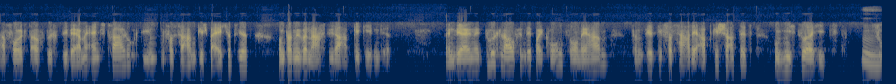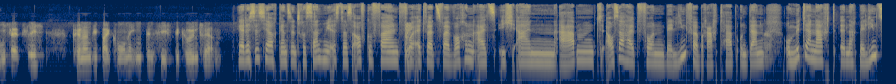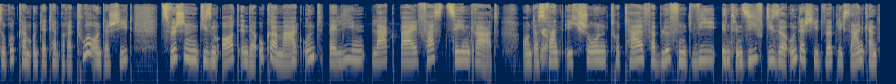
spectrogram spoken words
erfolgt auch durch die Wärmeeinstrahlung, die in den Fassaden gespeichert wird und dann über Nacht wieder abgegeben wird. Wenn wir eine durchlaufende Balkonzone haben, dann wird die Fassade abgeschattet und nicht so erhitzt. Hm. Zusätzlich können die Balkone intensiv begrünt werden. Ja, das ist ja auch ganz interessant. Mir ist das aufgefallen vor etwa zwei Wochen, als ich einen Abend außerhalb von Berlin verbracht habe und dann um Mitternacht äh, nach Berlin zurückkam und der Temperaturunterschied zwischen diesem Ort in der Uckermark und Berlin lag bei fast 10 Grad. Und das ja. fand ich schon total verblüffend, wie intensiv dieser Unterschied wirklich sein kann.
